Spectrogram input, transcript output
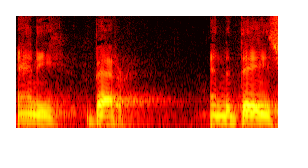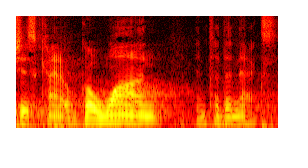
any better, and the days just kind of go one into the next.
